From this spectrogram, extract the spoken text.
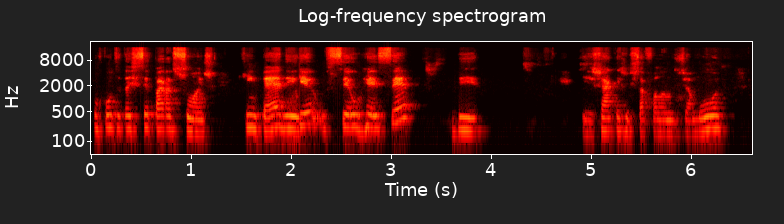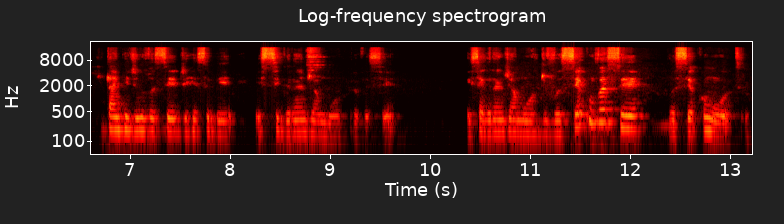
por conta das separações que impedem o seu receber. E já que a gente está falando de amor, que está impedindo você de receber esse grande amor para você. Esse é grande amor de você com você, você com o outro.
